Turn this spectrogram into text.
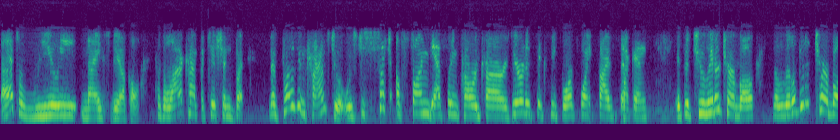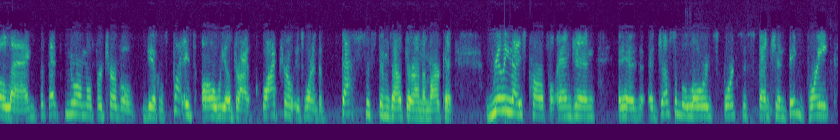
Now, that's a really nice vehicle. Has a lot of competition, but the pros and cons to it was just such a fun gasoline powered car, 0 to 60, 4.5 seconds. It's a two liter turbo. There's a little bit of turbo lag, but that's normal for turbo vehicles. But it's all wheel drive. Quattro is one of the best systems out there on the market. Really nice, powerful engine. It has adjustable lowered sports suspension, big brakes.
